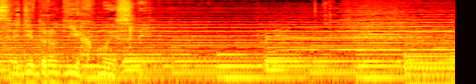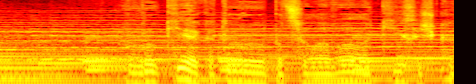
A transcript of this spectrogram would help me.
среди других мыслей. В руке, которую поцеловала кисочка,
